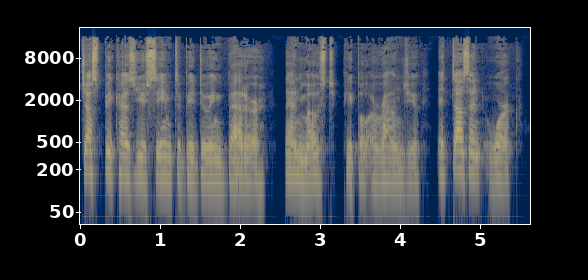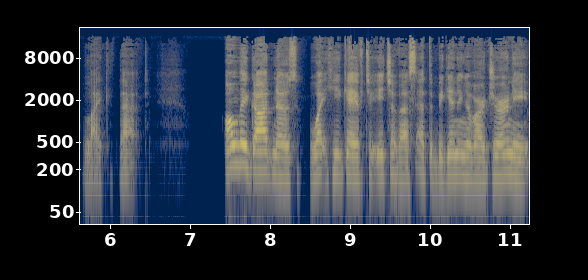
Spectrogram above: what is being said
just because you seem to be doing better than most people around you. It doesn't work like that. Only God knows what he gave to each of us at the beginning of our journey,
